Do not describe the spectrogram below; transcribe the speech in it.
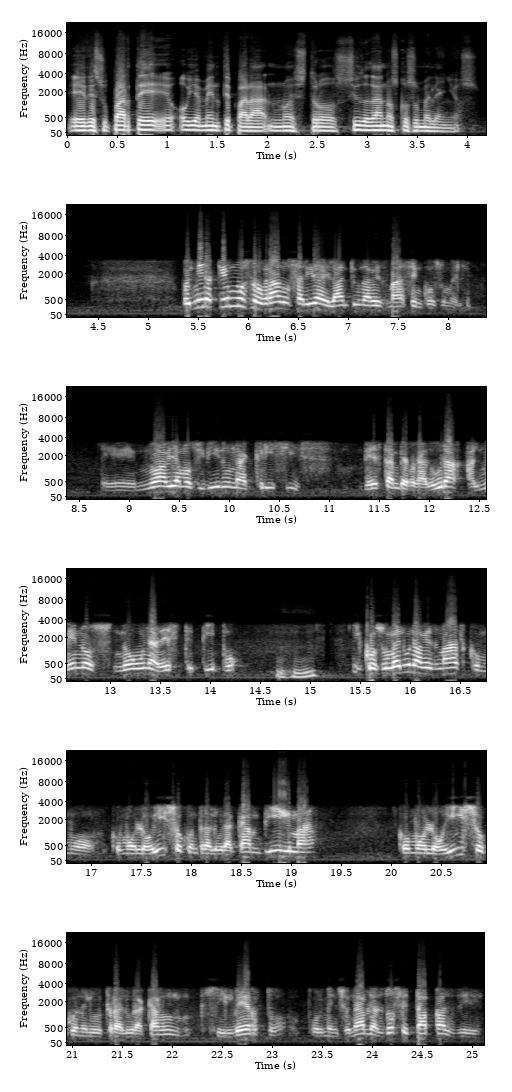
eh, de su parte, eh, obviamente, para nuestros ciudadanos cozumeleños? Pues mira, que hemos logrado salir adelante una vez más en Cozumel. no habíamos vivido una crisis de esta envergadura, al menos no una de este tipo. Y Cozumel una vez más, como, como lo hizo contra el huracán Vilma, como lo hizo con el, contra el huracán Gilberto, por mencionar las dos etapas de,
